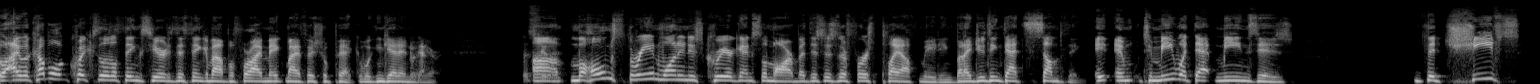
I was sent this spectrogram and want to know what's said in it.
well, I have a couple quick little things here to think about before I make my official pick, we can get into okay. it here. Um, Mahomes three and one in his career against Lamar, but this is their first playoff meeting. But I do think that's something. It, and to me, what that means is the Chiefs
